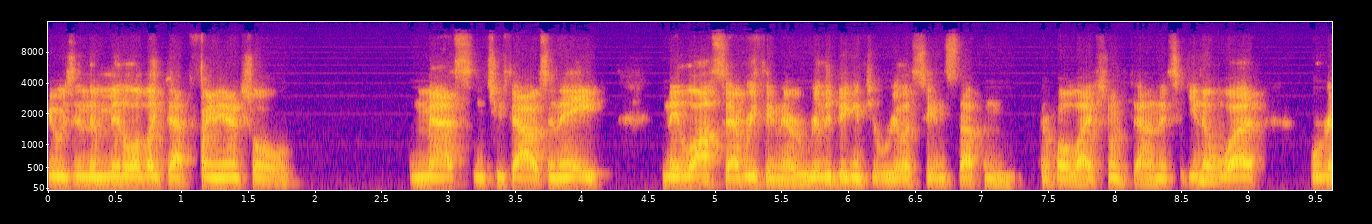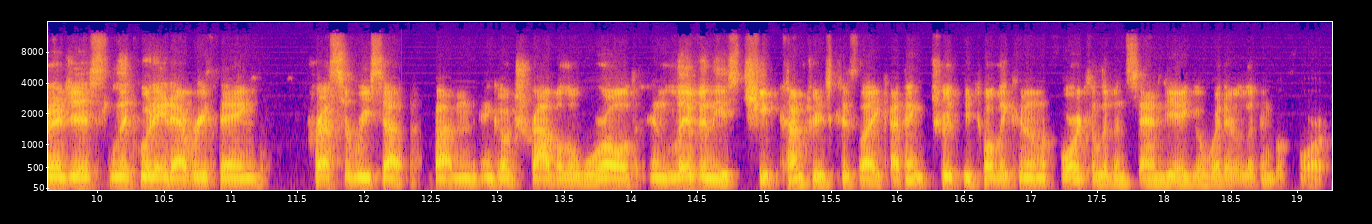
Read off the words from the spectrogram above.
it was in the middle of like that financial mess in 2008 and they lost everything. They were really big into real estate and stuff, and their whole life went down. They said, you know what? We're going to just liquidate everything, press the reset button, and go travel the world and live in these cheap countries. Because, like, I think, truth be told, they couldn't afford to live in San Diego where they were living before.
